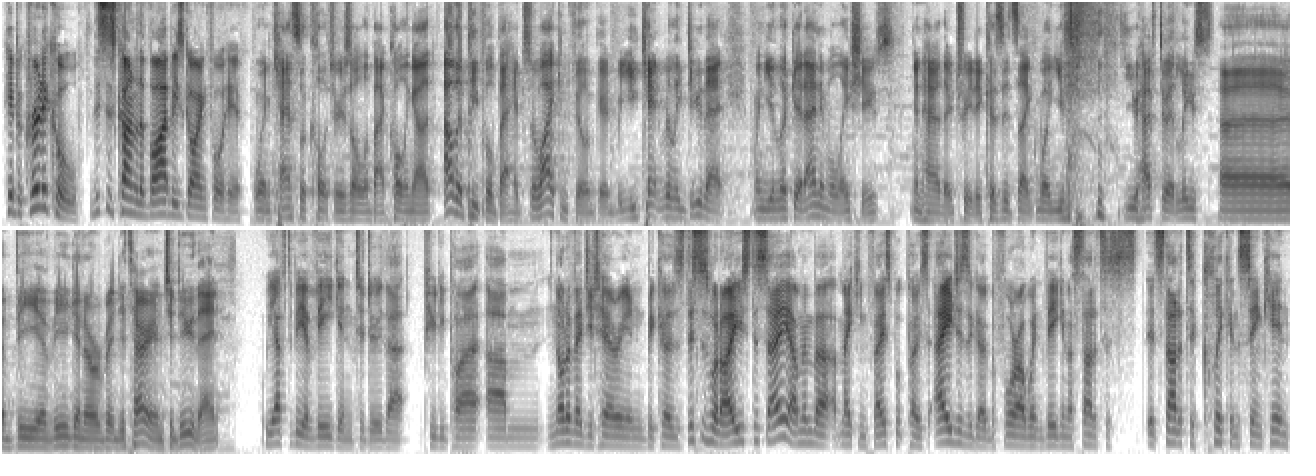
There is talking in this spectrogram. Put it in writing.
hypocritical. This is kind of the vibe he's going for here. When cancel culture is all about calling out other people bad so I can feel good, but you can't really do that when you look at animal issues and how they're treated because it's like, well, you you have to at least uh, be a vegan or a vegetarian to do that. We have to be a vegan to do that, PewDiePie. Um, not a vegetarian because this is what I used to say. I remember making Facebook posts ages ago before I went vegan. I started to it started to click and sink in,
